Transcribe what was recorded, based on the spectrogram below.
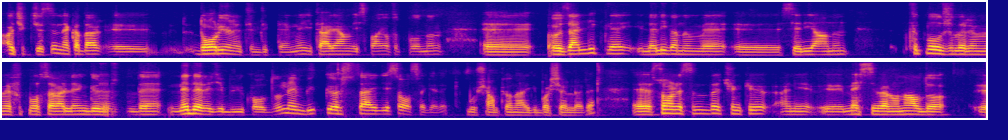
açıkçası ne kadar e, doğru yönetildiklerini, İtalyan ve İspanyol futbolunun e, özellikle La Liga'nın ve e, Serie A'nın futbolcuların ve futbol severlerin gözünde ne derece büyük olduğunun en büyük göstergesi olsa gerek bu Şampiyonlar Ligi başarıları. E, sonrasında çünkü hani e, Messi ve Ronaldo e,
